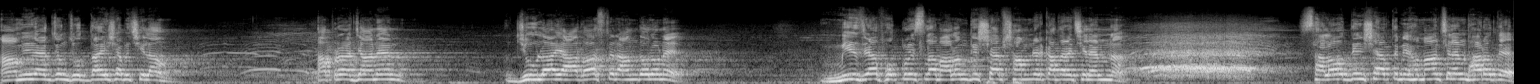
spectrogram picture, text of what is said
আমিও একজন যোদ্ধা হিসাবে ছিলাম। আপনারা জানেন, জুলাই, আগস্টের আন্দোলনে মির্জা ফখরুল ইসলাম আলমগীর সাহেব সামনের কাতারে ছিলেন না। সালাউদ্দিন সাহেব তো মেহমান ছিলেন ভারতের।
